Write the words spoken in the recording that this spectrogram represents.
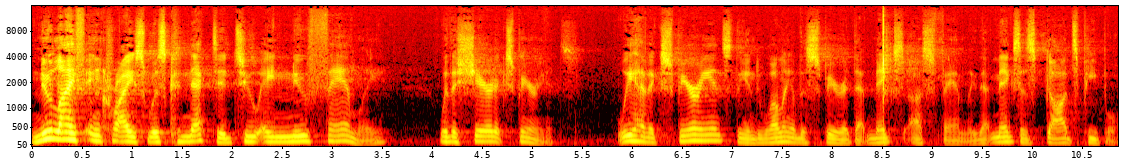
New life in Christ was connected to a new family with a shared experience. We have experienced the indwelling of the Spirit that makes us family, that makes us God's people.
